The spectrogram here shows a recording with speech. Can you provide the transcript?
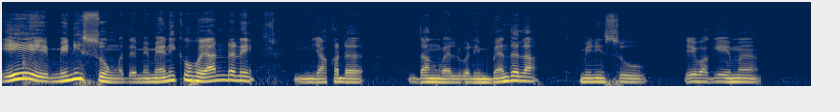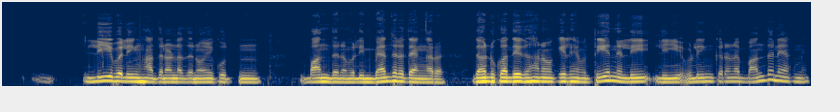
ඒ මිනිස්සුන් දැන් මේ මැණික හොයන්නනේ යකඩ දන්වැල් වලින් බැඳලා මිනිස්සු ඒ වගේම ලී වලින් හදන ලද නොයෙකුත් බන්ධන වලින් බැඳලා දැන් අර දඬු කඳේ ගහනවා කියලා එහෙම තියෙන ලී ලී වලින් කරන බන්ධනයක්නේ.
